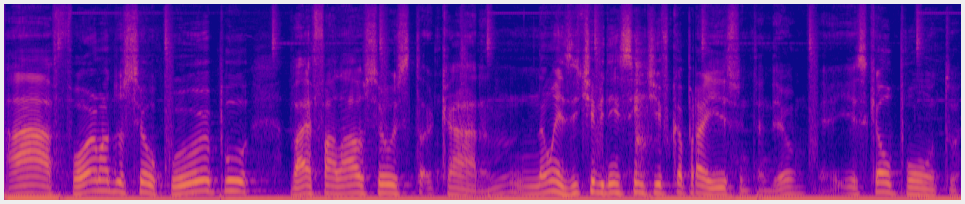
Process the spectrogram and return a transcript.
A forma do seu corpo vai falar o seu. Cara, não existe evidência científica pra isso, entendeu? Esse que é o ponto.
